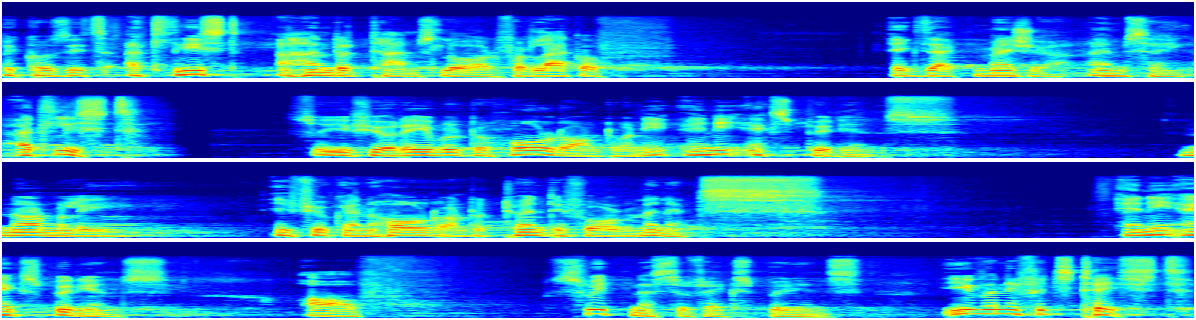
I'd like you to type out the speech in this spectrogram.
Because it's at least a hundred times lower for lack of exact measure, I'm saying at least. So if you're able to hold on to any, any experience, normally if you can hold on to twenty-four minutes, any experience of sweetness of experience, even if it's taste,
